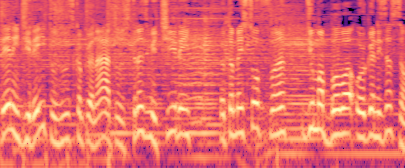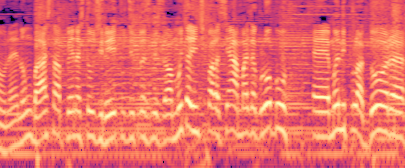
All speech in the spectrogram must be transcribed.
terem direitos nos campeonatos, transmitirem, eu também sou fã de uma boa organização, né? Não basta apenas ter o direito de transmissão. Muita gente fala assim: ah, mas a Globo é manipuladora,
